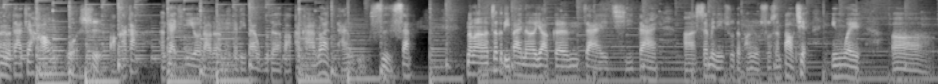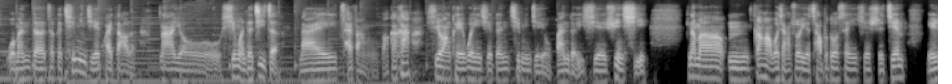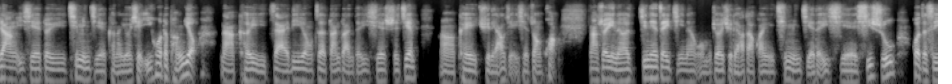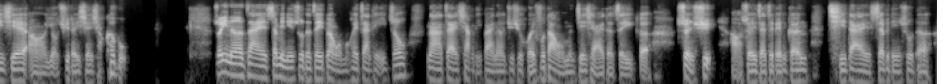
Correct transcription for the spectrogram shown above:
朋友，大家好，我是宝咖咖，很开心又到了每个礼拜五的宝咖咖乱谈五四三。那么这个礼拜呢，要跟在期待啊、呃、生命灵数的朋友说声抱歉，因为呃我们的这个清明节快到了，那有新闻的记者来采访宝咖咖，希望可以问一些跟清明节有关的一些讯息。那么，嗯，刚好我想说，也差不多剩一些时间，也让一些对于清明节可能有一些疑惑的朋友，那可以再利用这短短的一些时间，呃，可以去了解一些状况。那所以呢，今天这一集呢，我们就会去聊到关于清明节的一些习俗，或者是一些呃有趣的一些小科普。所以呢，在生命灵数的这一段，我们会暂停一周。那在下个礼拜呢，继续回复到我们接下来的这一个顺序。啊，所以在这边跟期待生命灵数的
